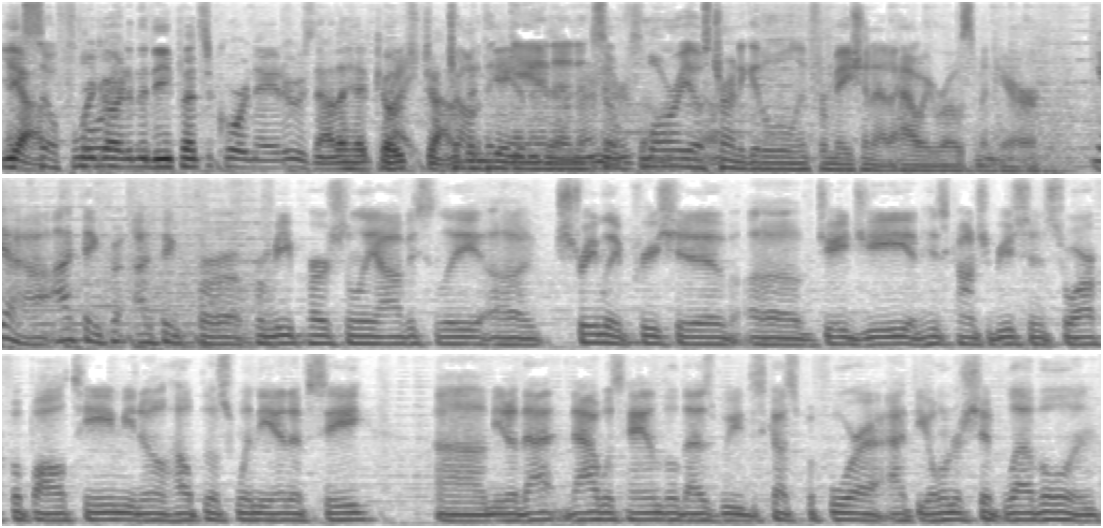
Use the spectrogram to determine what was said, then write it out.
Yeah, so Florio, regarding the defensive coordinator, who's now the head coach, Right, Jonathan, Gannon. down there and so in Arizona. Florio's trying to get a little information out of Howie Roseman here. Yeah, I think I think for for me personally, obviously, uh, extremely appreciative of JG and his contributions to our football team. You know, helped us win the NFC. Um, you know that that was handled as we discussed before at the ownership level, and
